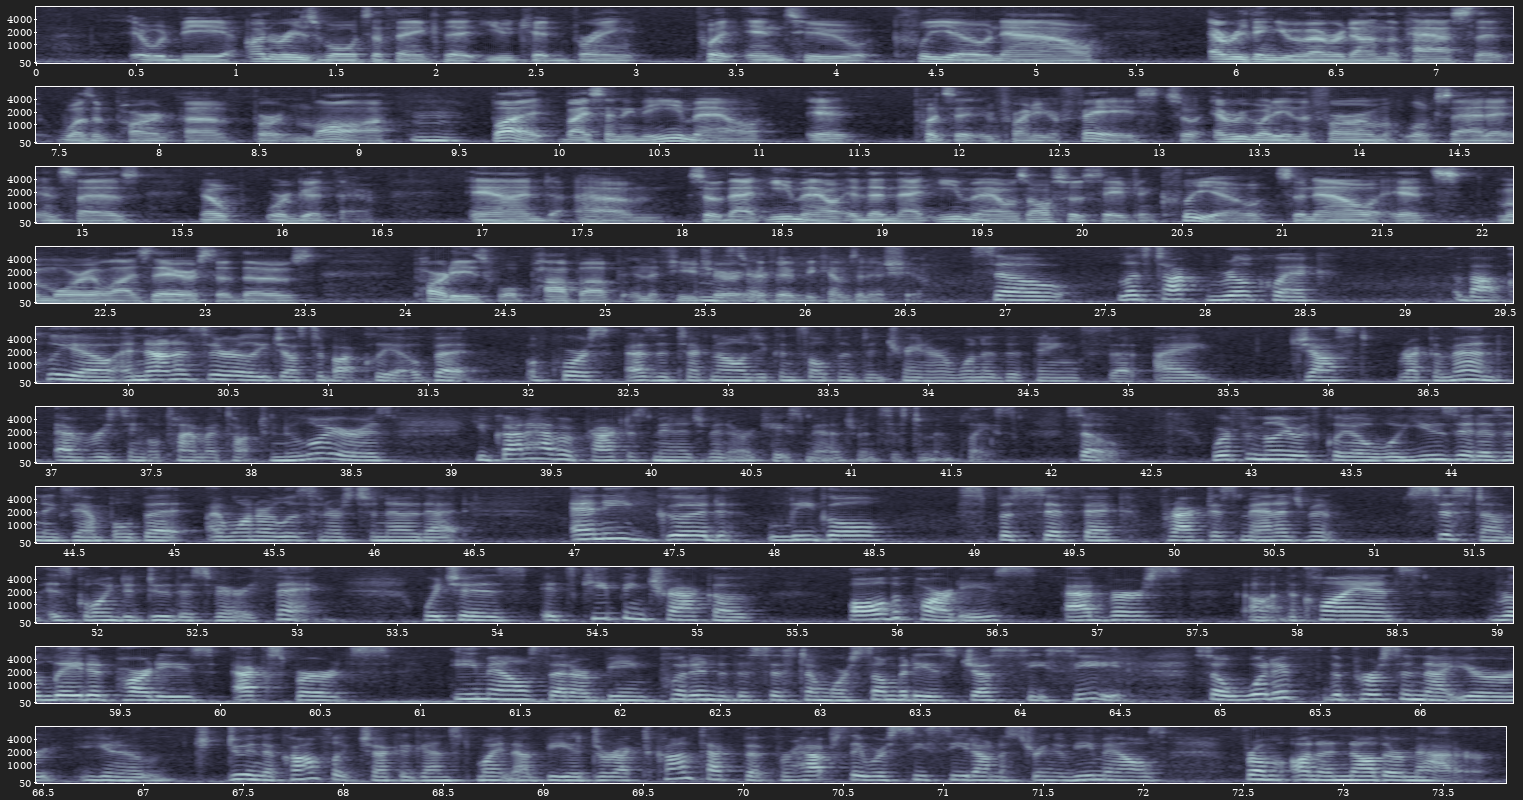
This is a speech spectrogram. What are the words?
it would be unreasonable to think that you could bring put into Clio now everything you've ever done in the past that wasn't part of Burton Law. But by sending the email, it puts it in front of your face. So everybody in the firm looks at it and says, nope, we're good there. And um, so that email, and then that email is also saved in Clio. So now it's memorialized there. So those parties will pop up in the future if it becomes an issue. So let's talk real quick about Clio, and not necessarily just about Clio, but of course, as a technology consultant and trainer, one of the things that I just recommend every single time I talk to a new lawyer is you've got to have a practice management or a case management system in place. So we're familiar with Clio, we'll use it as an example, but I want our listeners to know that any good legal specific practice management system is going to do this very thing, which is it's keeping track of all the parties, adverse, uh, the clients, related parties, experts, emails that are being put into the system where somebody is just CC'd. So what if the person that you're, you know, doing the conflict check against might not be a direct contact, but perhaps they were CC'd on a string of emails from on another matter?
